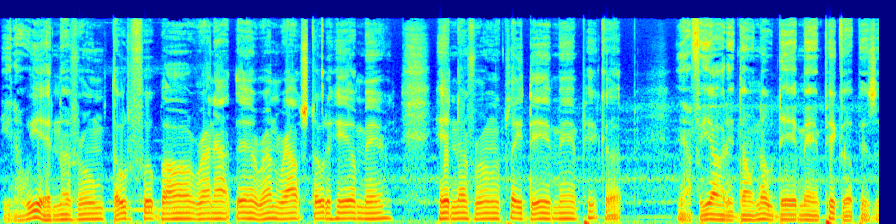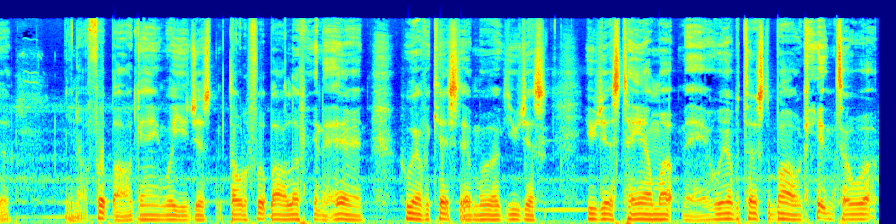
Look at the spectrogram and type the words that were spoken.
you know, we had enough room to throw the football, run out there, run routes, throw the Hail Mary. Had enough room to play dead man pickup. Now, for y'all that don't know, dead man pickup is a, you know, football game where you just throw the football up in the air and whoever catch that mug, you just, you just tear them up, man. Whoever touched the ball getting towed up.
